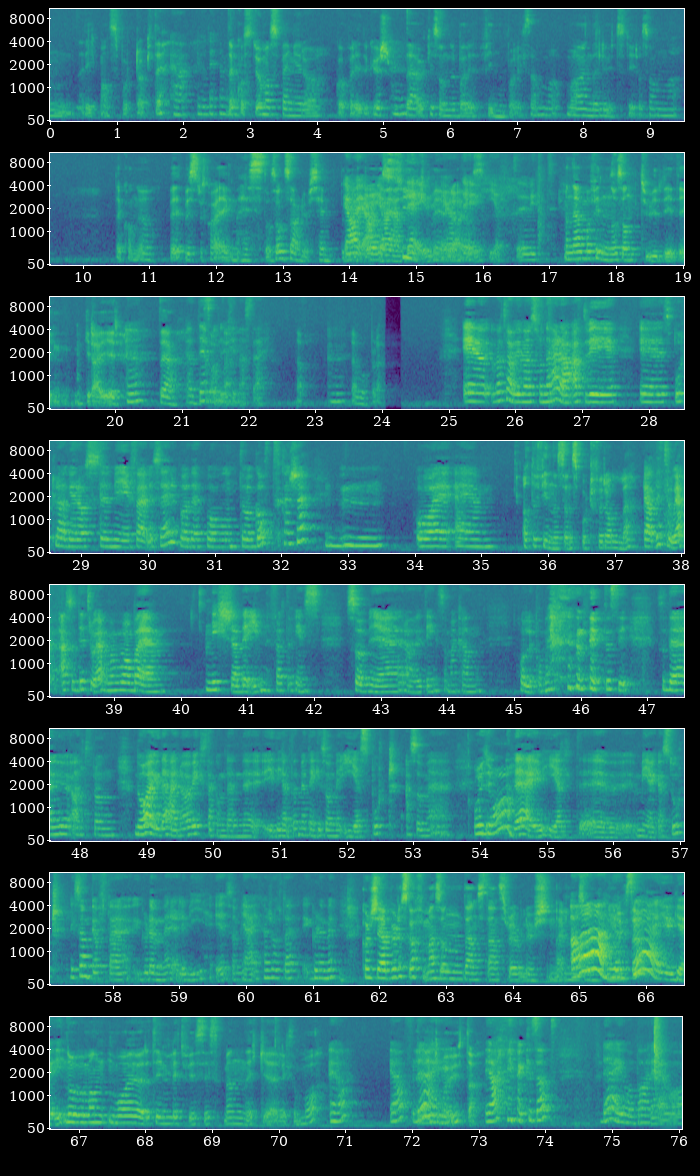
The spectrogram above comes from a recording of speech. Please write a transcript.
rikmannssportaktig. Ja, det Det koster jo masse penger å gå på ridekurs. Mm. Det er jo ikke sånn du bare finner på, liksom. Må, må ha en del utstyr og sånn. Og det kan jo Hvis du skal ha egne hest og sånn, så er det jo kjempedyrt. Ja, ja, ja, ja, det er jo, ja, det er jo helt eh, vilt. Men jeg må finne noe sånn turridinggreier. Mm. Ja, Det ja det må Sånn, du finnes der. Ja. Mm. Jeg håper det. Eh, hva tar vi med oss fra det her, da? At vi eh, sport lager oss mye følelser, både på vondt og godt, kanskje. Mm, og eh, At det finnes en sport for alle. ja, det tror jeg. Altså, det tror jeg. Man må bare nisje det inn, for at det fins så mye rare ting som man kan holde på med. å si. Så det er jo alt fra Nå er jo det her, nå har vi ikke snakket om den eh, i det hele tatt, men jeg tenker sånn med e-sport. Altså med Å ja! Det er jo helt eh, megastort, liksom. Vi ofte glemmer, eller vi, eh, som jeg kanskje ofte glemmer. Kanskje jeg burde skaffe meg sånn Dance Dance Revolution eller noe Ah, sånt. nå, liksom. det er jo gøy. Noe hvor man må gjøre ting litt fysisk, men ikke liksom må. Ja, ja for det Eller er ikke må ut, da. Ja, ikke sant? For det er jo bare å,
